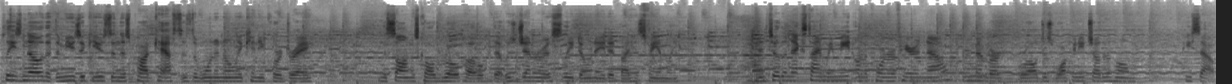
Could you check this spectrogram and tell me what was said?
Please know that the music used in this podcast is the one and only Kenny Cordray. And the song is called Rojo that was generously donated by his family. Until the next time we meet on the corner of here and now, remember, we're all just walking each other home. Peace out.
